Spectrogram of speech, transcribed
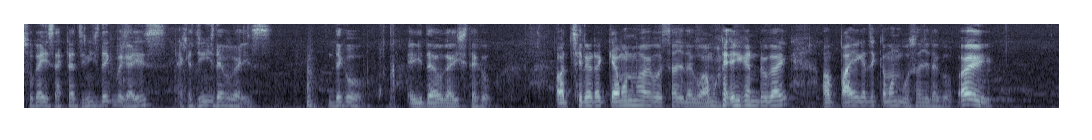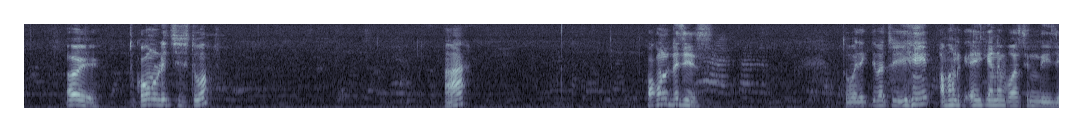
সো গাইস একটা জিনিস দেখবে গাইস একটা জিনিস দেখো গাইস দেখো, এই দেখো গাইস দেখো। আর ছেলেটা কেমন ভাবে বসে আছে দেখো? আমার এইখান ঢোকায়, আমার পায়ে গেছে কেমন বসে আছে দেখো। ওই ওই তুই কখন উঠেছিস তুই? হ্যাঁ? কখন উঠেছিস? তো দেখতে পাচ্ছি, আমার এইখানে বসেন দিয়েছে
